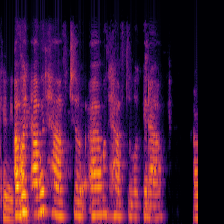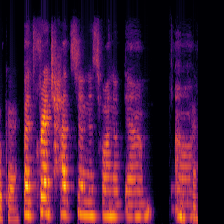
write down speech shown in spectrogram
can you? I would I would have to I would have to look it up. Okay. But Fred Hudson is one of them. Um, okay.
